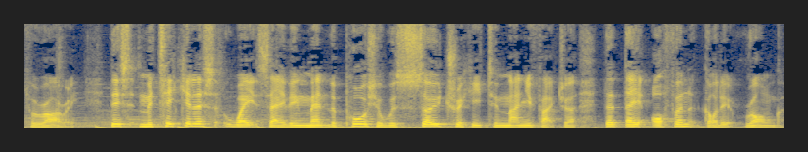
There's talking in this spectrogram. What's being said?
Ferrari. This meticulous weight saving meant the Porsche was so tricky to manufacture that they often got it wrong.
